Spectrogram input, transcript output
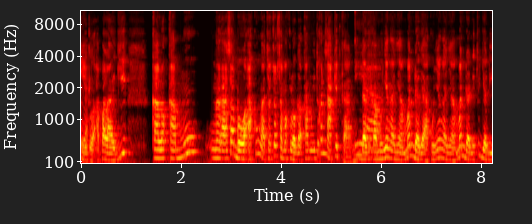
Iya. gitu. Apalagi kalau kamu ngerasa bahwa aku nggak cocok sama keluarga kamu itu kan sakit kan Iya. dari kamunya nggak nyaman dari akunya nggak nyaman dan itu jadi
